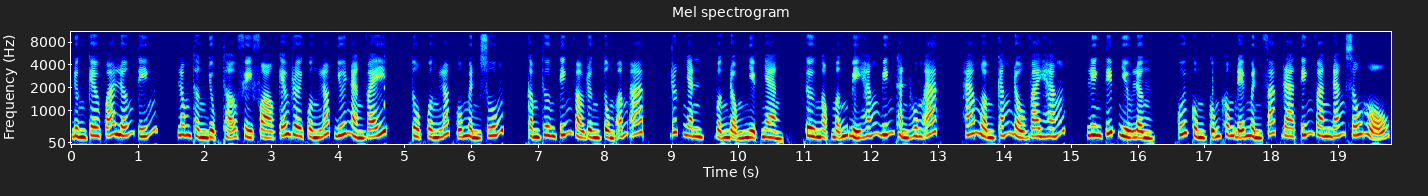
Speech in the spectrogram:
đừng kêu quá lớn tiếng, Long thần dục thở phì phò kéo rơi quần lót dưới nàng váy, tuột quần lót của mình xuống, cầm thương tiến vào rừng tùng ấm áp, rất nhanh, vận động nhịp nhàng, từ Ngọc Mẫn bị hắn biến thành hung ác, há mồm cắn đầu vai hắn, liên tiếp nhiều lần, cuối cùng cũng không để mình phát ra tiếng vang đáng xấu hổ,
